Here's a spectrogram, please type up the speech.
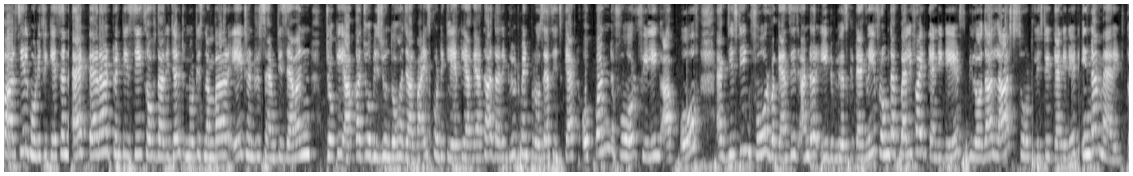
partial modification at para 26 of the result notice number 877 जो कि आपका 24 जून 2022 को डिक्लेयर किया गया था। The recruitment process is kept open for filling up of existing four vacancies under EWS category from the qualified candidates below the last shortlisted candidate in the merit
